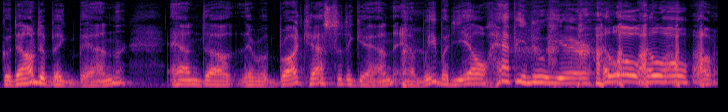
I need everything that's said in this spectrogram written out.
go down to Big Ben, and uh, they would broadcast it again, and we would yell "Happy New Year!" "Hello, hello, uh,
